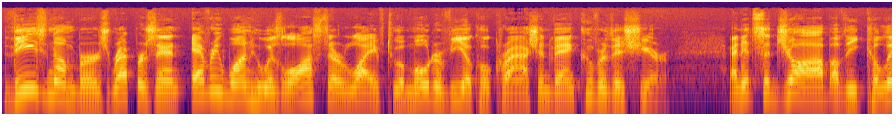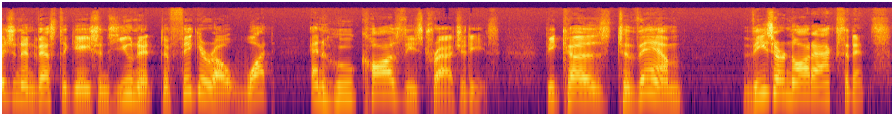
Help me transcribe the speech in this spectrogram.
These numbers represent everyone who has lost their life to a motor vehicle crash in Vancouver this year. And it's the job of the Collision Investigations Unit to figure out what and who caused these tragedies. Because to them, these are not accidents.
